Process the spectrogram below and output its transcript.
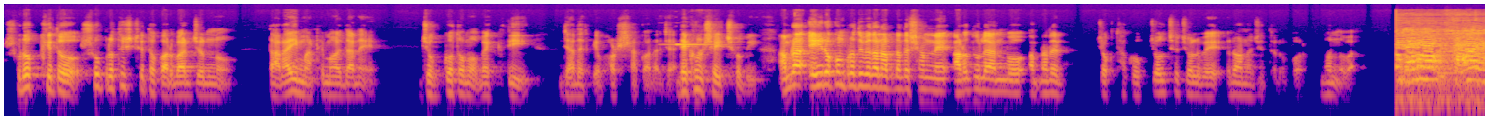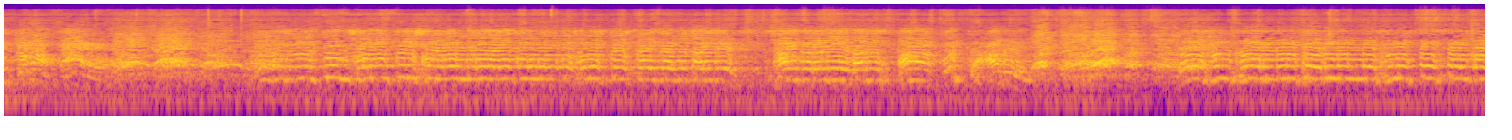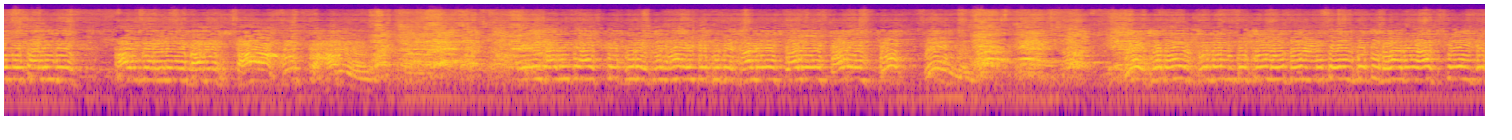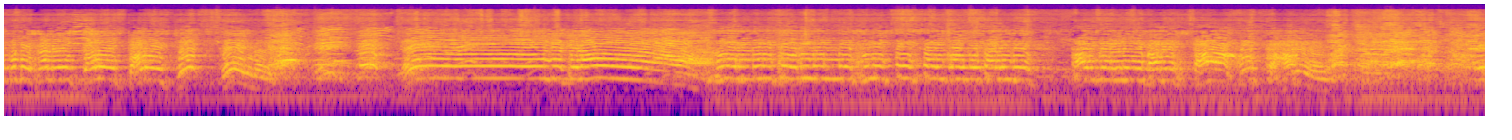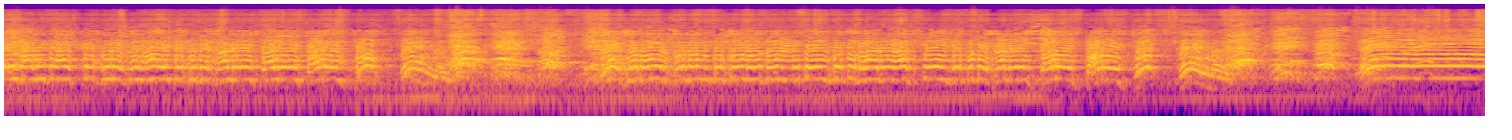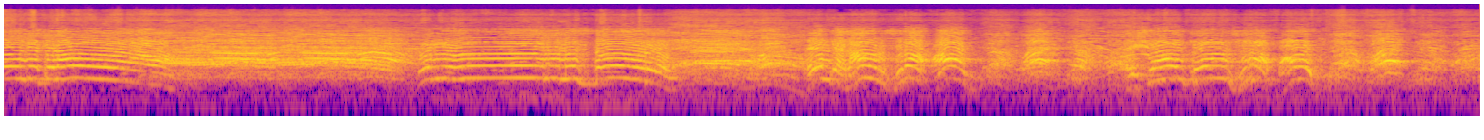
সুরক্ষিত সুপ্রতিষ্ঠিত করবার জন্য তারাই মাঠে ময়দানে যোগ্যতম ব্যক্তি যাদেরকে ভরসা করা যায় দেখুন সেই ছবি আমরা এই রকম প্রতিবেদন আপনাদের সামনে আরও তুলে আনব আপনাদের চোখ থাকুক চলছে চলবে রণজিতের উপর ধন্যবাদ চাই জবাব চাই তিন সাঁত্রিশ সমস্ত স্থায়ী কর্মচারীদের সাইকরণের ব্যবস্থা করতে হবে। এই সংখ্যার বিরুদ্ধে অবিলম্বে সমস্ত স্থায়ী কর্মচারীদের সাইকরণের ব্যবস্থা করতে হবে। এই দাবিতে আজকে পুরো সভায় ঘোষণ ও প্রতিবাদে আজকে দেন অবিলম্বে সমস্ত স্থায়ী কর্মচারীদের কার্যকরণের ব্যবস্থা করতে হবে দাবিতে আজকে পুরো সভায় দলে। যোগ দেন লোকসভার সদন ঘোষণ ও দুর্নীতির প্রতিবাদে আজকে এই ডেপুটেশনে দলে। দলে যোগ দেন এই নেতারা, জমিয়ন মজদুর,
